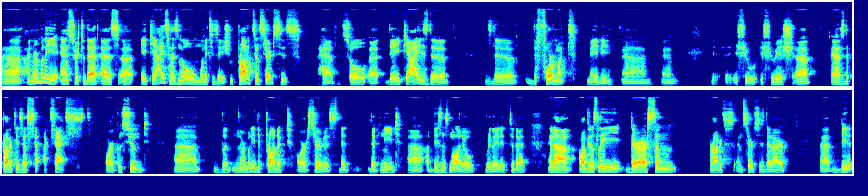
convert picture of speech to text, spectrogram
uh, I normally answer to that as uh, APIs has no monetization. Products and services have. So uh, the API is the is the the format maybe uh, um, if you if you wish uh, as the product is accessed or consumed uh, but normally the product or service that that need uh, a business model related to that. And uh, obviously there are some products and services that are uh, be,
